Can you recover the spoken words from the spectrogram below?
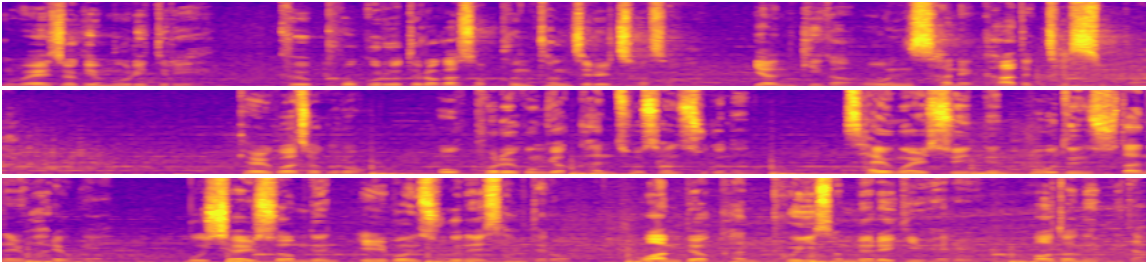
외적의 무리들이 그 폭으로 들어가서 분탕질을 쳐서 연기가 온 산에 가득 찼습니다. 결과적으로 옥포를 공격한 조선 수군은 사용할 수 있는 모든 수단을 활용해 무시할 수 없는 일본 수군을 상대로 완벽한 포위 섬멸의 기회를 얻어냅니다.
